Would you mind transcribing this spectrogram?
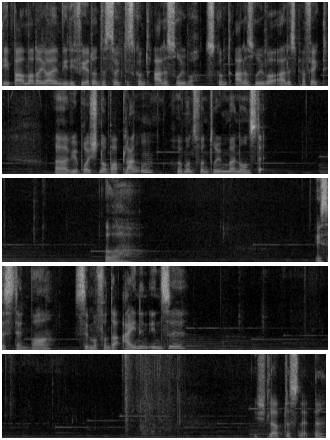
Die Baumaterialien wie die Federn, das Zeug, das kommt alles rüber. Es kommt alles rüber, alles perfekt. Äh, wir bräuchten noch ein paar Planken. Holen wir uns von drüben mal noch ein Ste oh. Ist es denn wahr? Sind wir von der einen Insel... Ich glaube das nicht, ne?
